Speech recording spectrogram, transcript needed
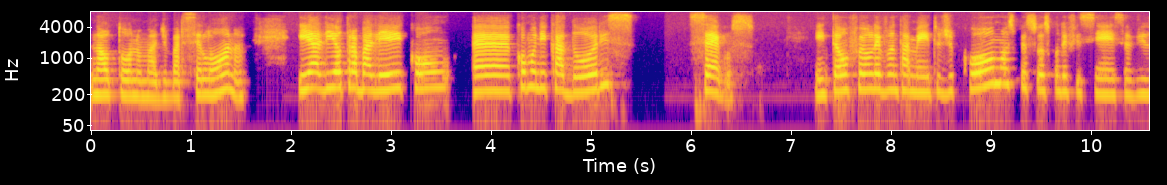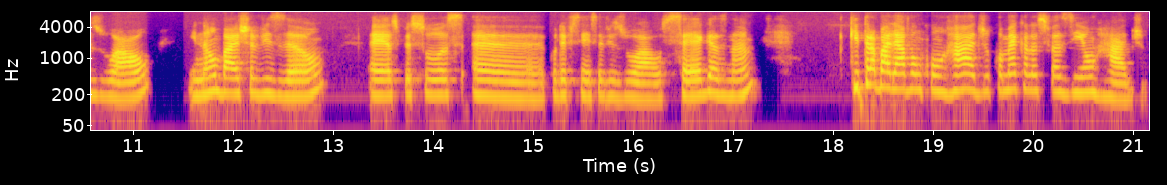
na Autônoma de Barcelona, e ali eu trabalhei com é, comunicadores cegos. Então, foi um levantamento de como as pessoas com deficiência visual e não baixa visão, é, as pessoas é, com deficiência visual cegas, né? Que trabalhavam com rádio, como é que elas faziam rádio.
